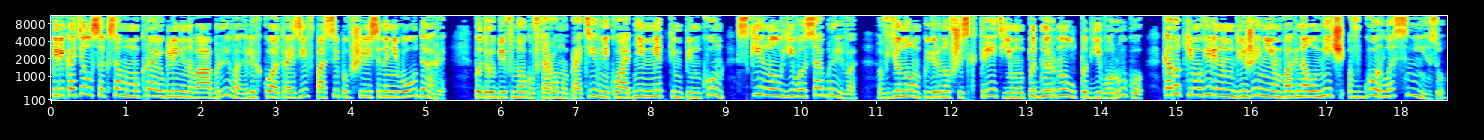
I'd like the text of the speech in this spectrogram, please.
перекатился к самому краю глиняного обрыва, легко отразив посыпавшиеся на него удары подрубив ногу второму противнику одним метким пинком, скинул его с обрыва. В юном повернувшись к третьему, поднырнул под его руку, коротким уверенным движением вогнал меч в горло снизу.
